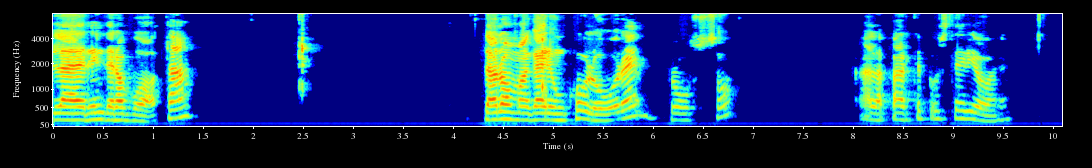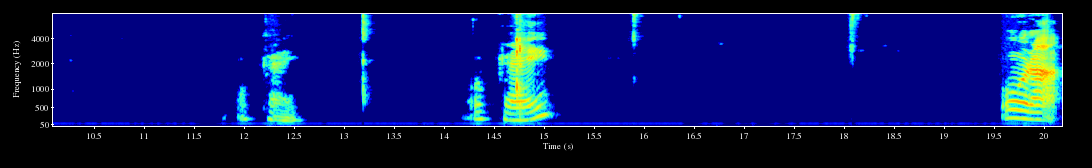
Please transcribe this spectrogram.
la renderò vuota, darò magari un colore rosso alla parte posteriore. Ok. Ok. ora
